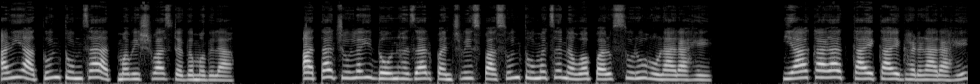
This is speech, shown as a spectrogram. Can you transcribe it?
आणि यातून तुमचा आत्मविश्वास डगमगला. आता जुलै दोन हजार पंचवीसपासून तुमचं नवं पर्व सुरू होणार आहे. या काळात काय काय घडणार आहे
